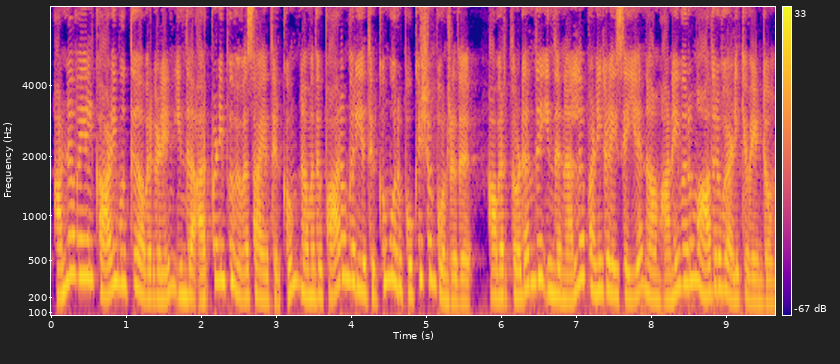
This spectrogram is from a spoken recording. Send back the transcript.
அன்னவயல் காளிமுத்து அவர்களின் இந்த அர்ப்பணிப்பு விவசாயத்திற்கும் நமது பாரம்பரியத்திற்கும் ஒரு பொக்கிஷம் போன்றது. அவர் தொடர்ந்து இந்த நல்ல பணிகளை செய்ய நாம் அனைவரும் ஆதரவு அளிக்க வேண்டும்.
